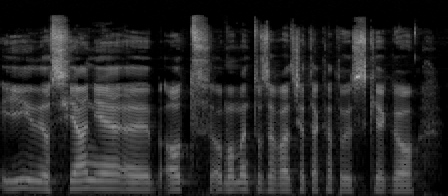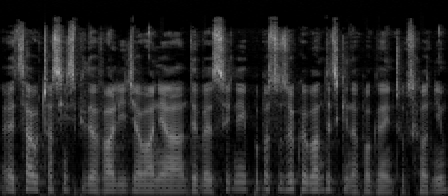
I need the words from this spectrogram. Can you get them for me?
I Rosjanie od momentu zawarcia traktatu ryskiego cały czas inspirowali działania dywersyjne i po prostu zwykłe bandyckie na pograniczu wschodnim,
